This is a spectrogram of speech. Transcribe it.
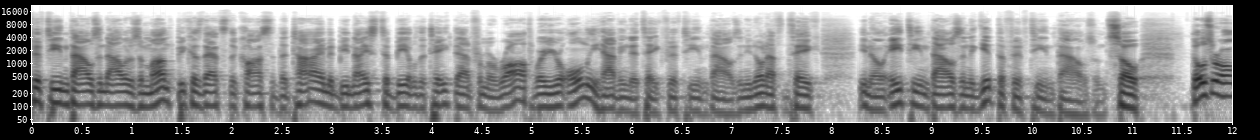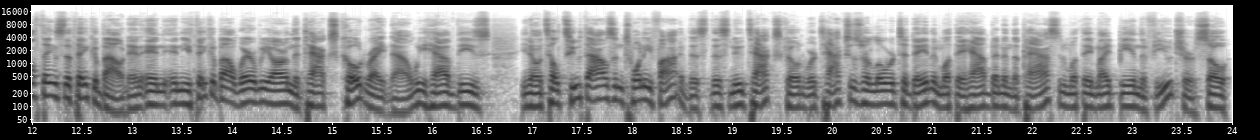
$15,000 a month because that's the cost at the time, it'd be nice to be able to take that from a Roth where you're only having to take 15,000. You don't have to take, you know, 18,000 to get the 15,000. So those are all things to think about. And, and and you think about where we are in the tax code right now. We have these, you know, until 2025, this this new tax code where taxes are lower today than what they have been in the past and what they might be in the future. So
